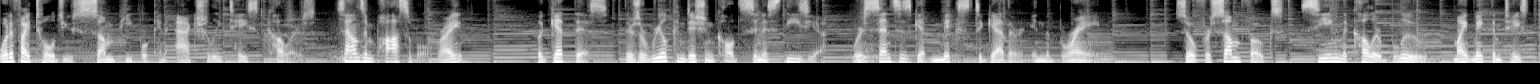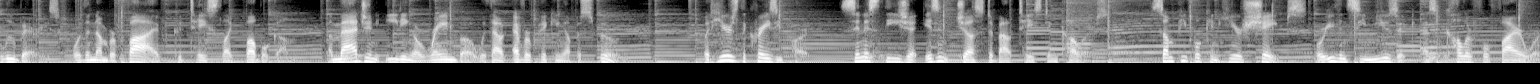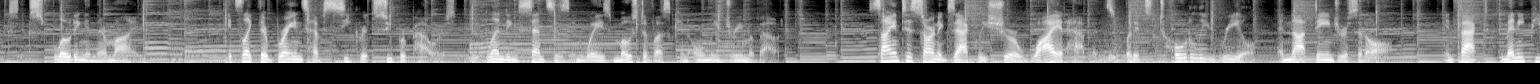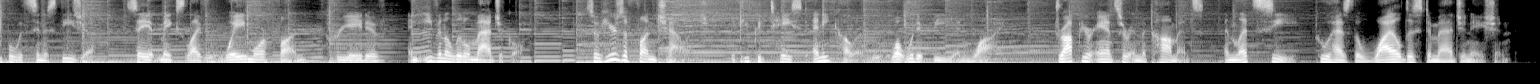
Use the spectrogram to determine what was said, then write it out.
What if I told you some people can actually taste colors? Sounds impossible, right? But get this, there's a real condition called synesthesia, where senses get mixed together in the brain. So for some folks, seeing the color blue might make them taste blueberries, or the number 5 could taste like bubblegum. Imagine eating a rainbow without ever picking up a spoon. But here's the crazy part. Synesthesia isn't just about tasting colors. Some people can hear shapes or even see music as colorful fireworks exploding in their mind. It's like their brains have secret superpowers, blending senses in ways most of us can only dream about. Scientists aren't exactly sure why it happens, but it's totally real and not dangerous at all. In fact, many people with synesthesia say it makes life way more fun, creative, and even a little magical. So here's a fun challenge. If you could taste any color, what would it be and why? Drop your answer in the comments, and let's see who has the wildest imagination.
